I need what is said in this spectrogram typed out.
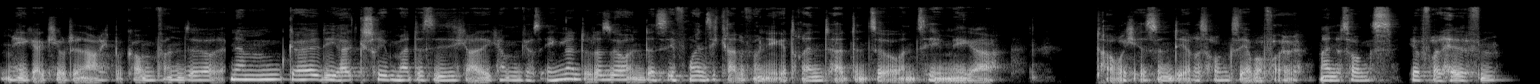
mega cute Nachricht bekommen von so einem Girl, die halt geschrieben hat, dass sie sich gerade, die kam aus England oder so, und dass ihr Freund sich gerade von ihr getrennt hat und so und sie mega traurig ist und ihre Songs ihr aber voll, meine Songs ihr voll helfen.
